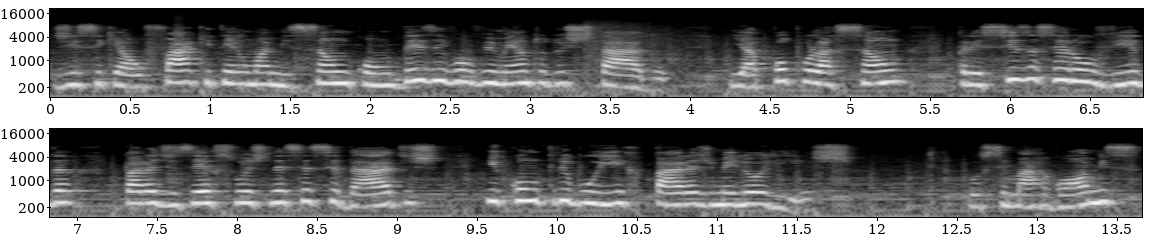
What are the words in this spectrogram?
disse que a UFAC tem uma missão com o desenvolvimento do Estado e a população precisa ser ouvida para dizer suas necessidades e contribuir para as melhorias. Lucimar Gomes,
